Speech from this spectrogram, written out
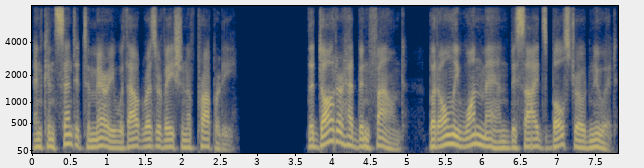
and consented to marry without reservation of property. The daughter had been found, but only one man besides Bulstrode knew it,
